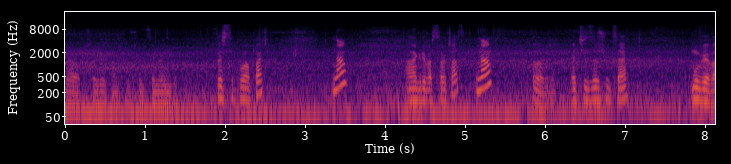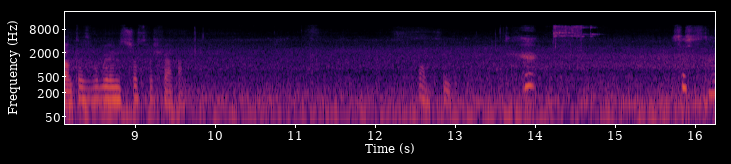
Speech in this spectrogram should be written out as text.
Dobra, to już nic nie będzie. Chcesz to połapać? No, A nagrywasz cały czas? no. To dobrze. Ja ci zarzucę. Mówię wam, to jest w ogóle mistrzostwo świata. O, shit. Co się stało?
